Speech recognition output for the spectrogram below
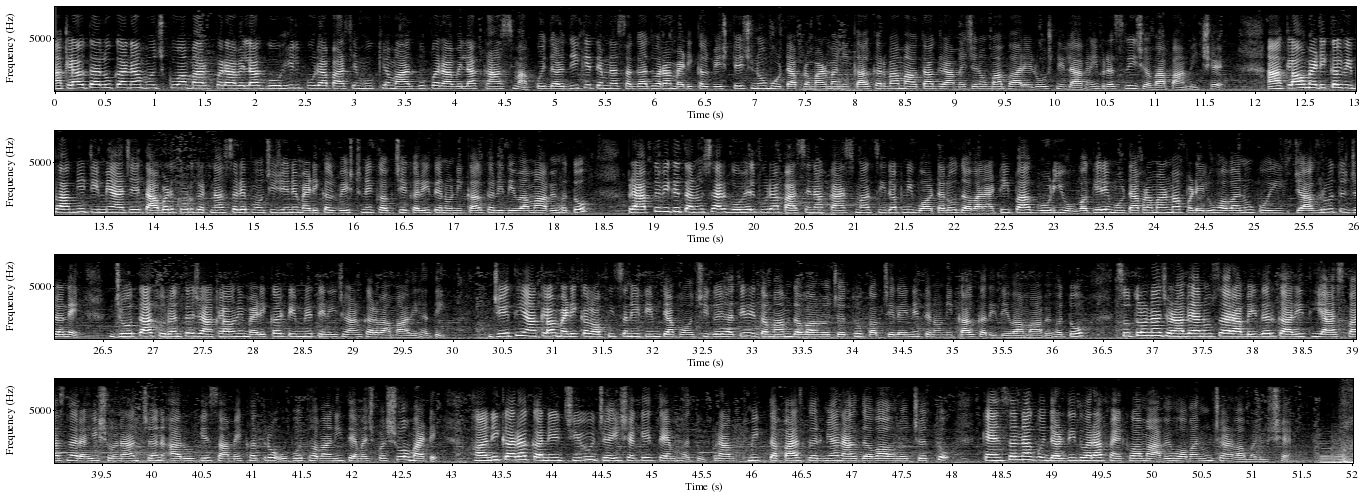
આંકલાવ તાલુકાના મુજકુવા માર્ગ પર આવેલા ગોહિલપુરા પાસે મુખ્ય માર્ગ ઉપર આવેલા કાંસમાં કોઈ દર્દી કે તેમના સગા દ્વારા મેડિકલ વેસ્ટેજનો મોટા પ્રમાણમાં નિકાલ કરવામાં આવતા ગ્રામ્યજનોમાં ભારે રોષની લાગણી પ્રસરી જવા પામી છે. આંકલાવ મેડિકલ વિભાગની ટીમે આજે તાબડતોડ ઘટનાસ્થળે પહોંચી જઈને મેડિકલ વેસ્ટને કબજે કરી તેનો નિકાલ કરી દેવામાં આવ્યો હતો. પ્રાપ્ત વિગત અનુસાર ગોહેલપુરા પાસેના કાંસમાં સિરપની બોટલો, દવાના ટીપા, ગોળીઓ વગેરે મોટા પ્રમાણમાં પડેલું હોવાનું કોઈ જાગૃત જને જોતા તુરંત જ આંકલાવની મેડિકલ ટીમને તેની જાણ કરવામાં આવી હતી. જેથી આંકલાવ મેડિકલ ઓફિસરની ટીમ ત્યાં પહોંચી ગઈ હતી અને તમામ દવાઓનો જથ્થો કબજે લઈને તેનો નિકાલ કરી દેવામાં આવ્યો હતો. સૂત્રોના જણાવ્યા અનુસાર આ બેદરકારીથી આસપાસના રહીશોના જન આરોગ્ય સામે ખતરો ઊભો થવાની તેમજ પશુઓ માટે હાનિકારક અને જીવ જઈ શકે તેમ હતું. પ્રાથમિક તપાસ દરમિયાન આ દવાઓનો જથ્થો કેન્સરના કોઈ દર્દી દ્વારા ફેંકવામાં આવ્યો હોવાનું જાણવા મળ્યું છે.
